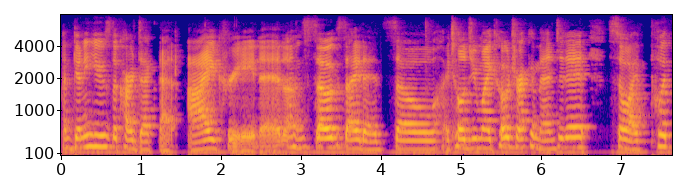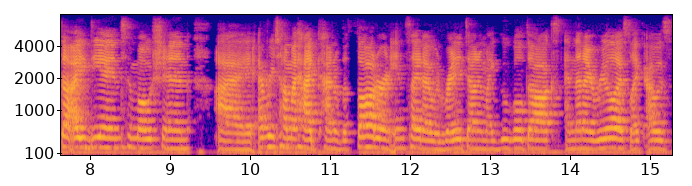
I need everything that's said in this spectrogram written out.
I'm going to use the card deck that I created. I'm so excited. So, I told you my coach recommended it, so I put the idea into motion. I every time I had kind of a thought or an insight, I would write it down in my Google Docs, and then I realized like I was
